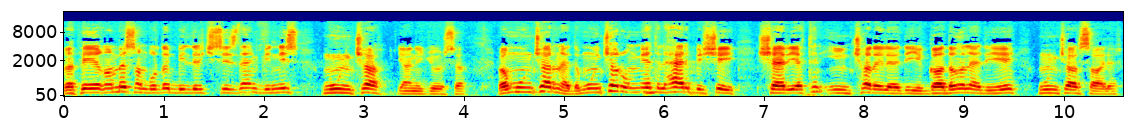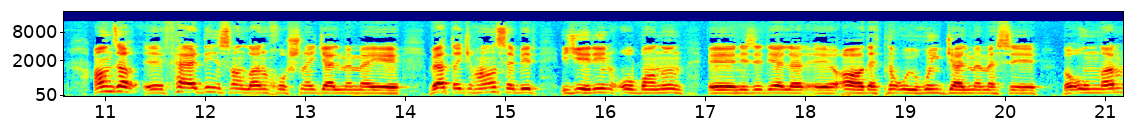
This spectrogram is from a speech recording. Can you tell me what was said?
Və Peyğəmbər sən burada bildirir ki, sizdən biriniz münkar, yəni görsə. Və münkar nədir? Münkar ümumiyyətlə hər bir şey şəriətin inkar elədiyi, qadağan elədiyi münkar sayılır. Ancaq e, fərdi insanların xoşuna gəlməməyi və hətta ki, hansısa bir yerin, obanın, e, necə deyərlər, e, adətinə uyğun gəlməməsi və onların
